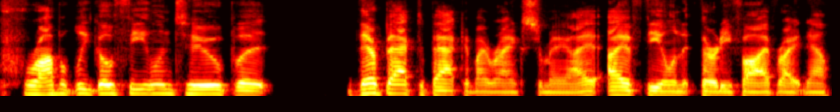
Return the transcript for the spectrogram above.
probably go Thielen too, but they're back to back in my ranks for me. I, I have Thielen at 35 right now.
